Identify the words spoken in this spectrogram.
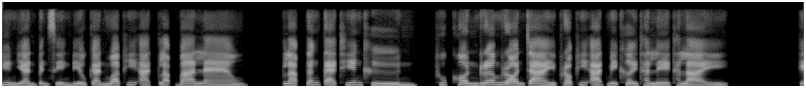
ยืนยันเป็นเสียงเดียวกันว่าพี่อาจกลับบ้านแล้ว กลับตั้งแต่เที่ยงคืน ทุกคนเริ่มร้อนใจเพราะพี่อาจไม่เคยทะเลถลาย แก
